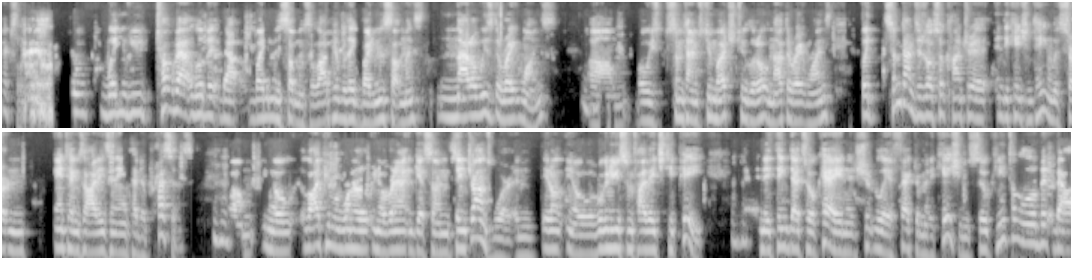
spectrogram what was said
Excellent. So when you talk about a little bit about vitamin supplements, a lot of people take vitamin supplements, not always the right ones. Mm-hmm. Um, always sometimes too much, too little, not the right ones. But sometimes there's also contraindication taken with certain anti-anxieties and antidepressants. Mm-hmm. Um, you know, a lot of people want to, you know, run out and get some St. John's wort, and they don't, you know, we're going to use some 5-HTP, mm-hmm. and they think that's okay, and it shouldn't really affect their medications. So, can you talk a little bit about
